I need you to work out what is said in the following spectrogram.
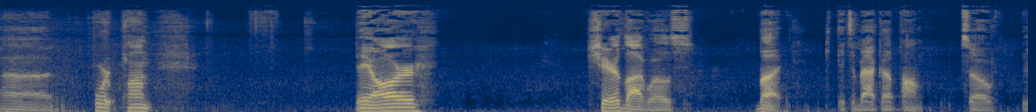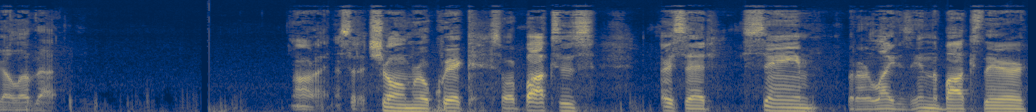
uh, port pump. They are shared live wells, but it's a backup pump. So you gotta love that. All right, I said I'd show them real quick. So our boxes, like I said, same, but our light is in the box there,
